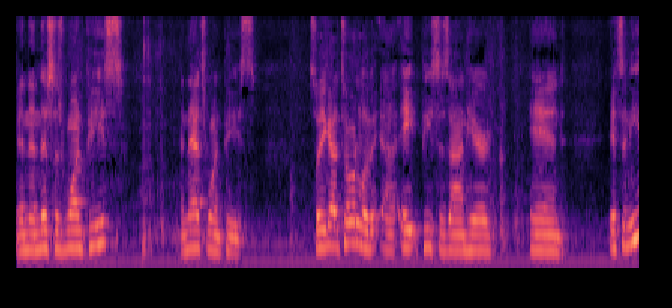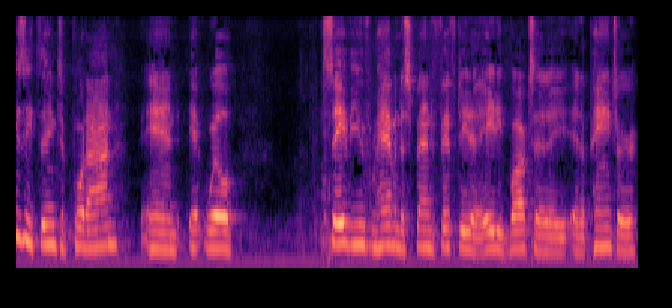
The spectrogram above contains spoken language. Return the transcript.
And then this is one piece. And that's one piece. So you got a total of uh, eight pieces on here. And it's an easy thing to put on. And it will save you from having to spend 50 to 80 bucks at a at a painter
